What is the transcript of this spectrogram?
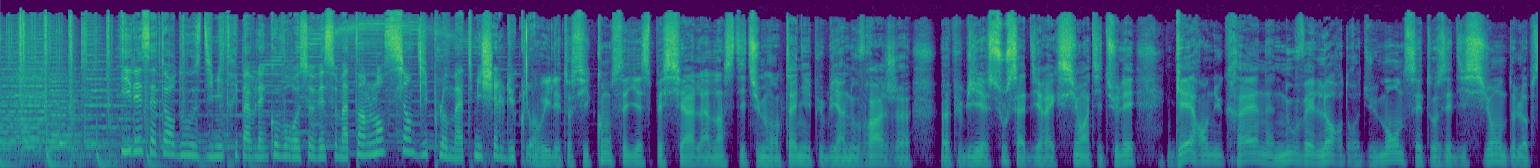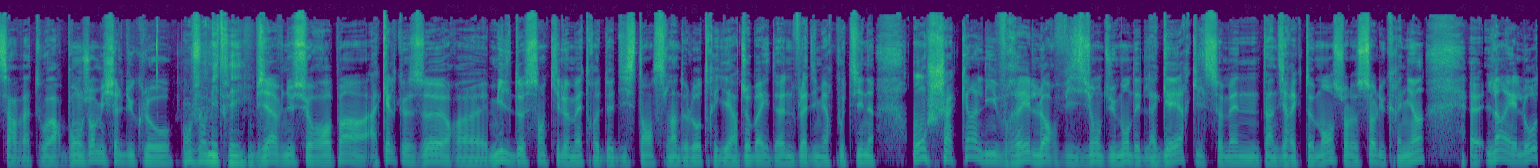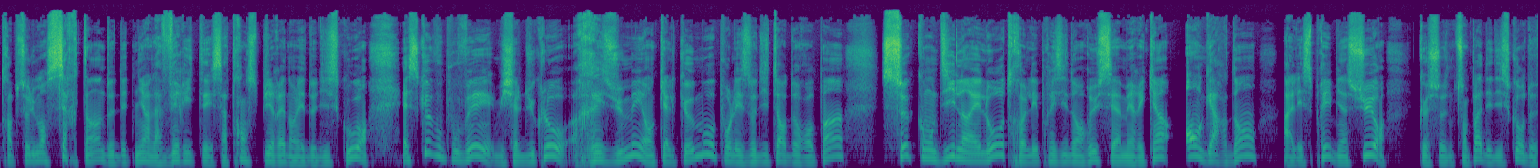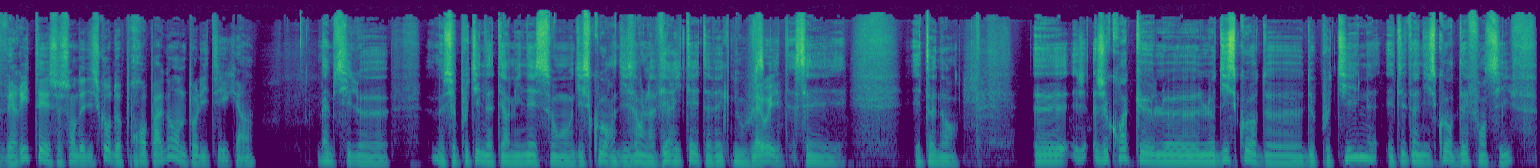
Il est 7h12. Dimitri Pavlenko, vous recevez ce matin l'ancien diplomate Michel Duclos. Oui, il est aussi conseiller spécial à l'Institut Montaigne et publie un ouvrage euh, publié sous sa direction intitulé Guerre en Ukraine, nouvel ordre du monde. C'est aux éditions de l'Observatoire. Bonjour Michel Duclos. Bonjour Dimitri. Bienvenue sur Europe 1. À quelques heures, euh, 1200 km de distance l'un de l'autre hier, Joe Biden, Vladimir Poutine ont chacun livré leur vision du monde et de la guerre qu'ils se mènent indirectement sur le sol ukrainien. Euh, L'un et l'autre absolument certains de détenir la vérité. Ça transpirait dans les deux discours. Est-ce que vous pouvez, Michel Duclos, résumer en quelques mots pour les auditeurs d'Europe 1 ce qu'ont dit l'un et l'autre les présidents russes et américains en gardant à l'esprit, bien sûr, que ce ne sont pas des discours de vérité, ce sont des discours de propagande politique. hein. Même si le Monsieur Poutine a terminé son discours en disant la vérité est avec nous. Mais oui. C'est étonnant. Euh, je- crois que le, le discours de, de Poutine était un discours défensif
